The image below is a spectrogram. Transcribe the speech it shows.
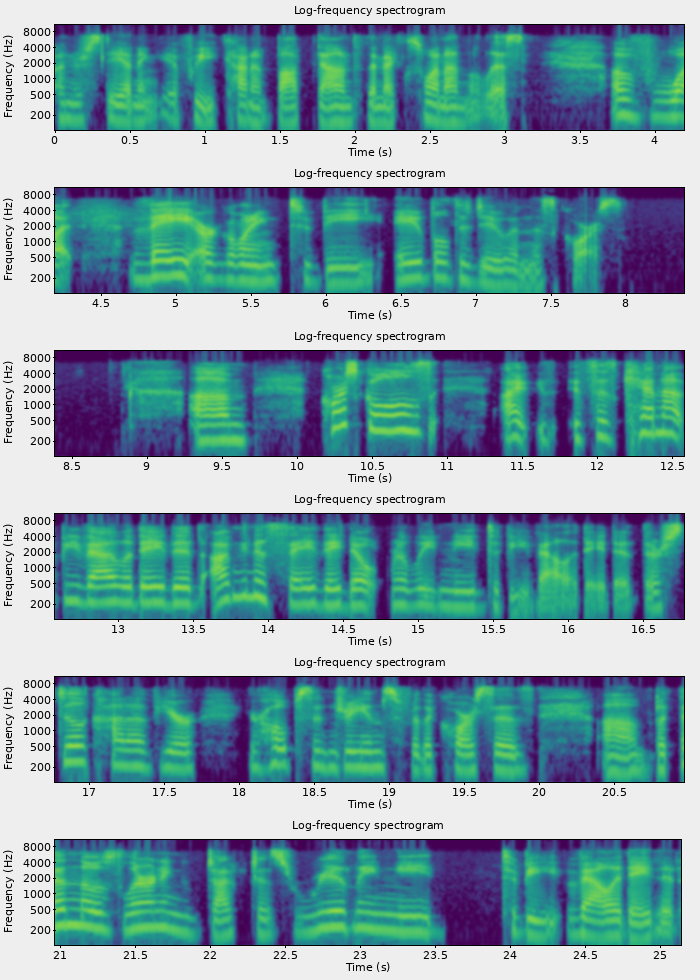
understanding if we kind of bop down to the next one on the list of what they are going to be able to do in this course. Um, course goals I, it says cannot be validated. I'm going to say they don't really need to be validated. They're still kind of your, your hopes and dreams for the courses, um, but then those learning objectives really need to be validated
